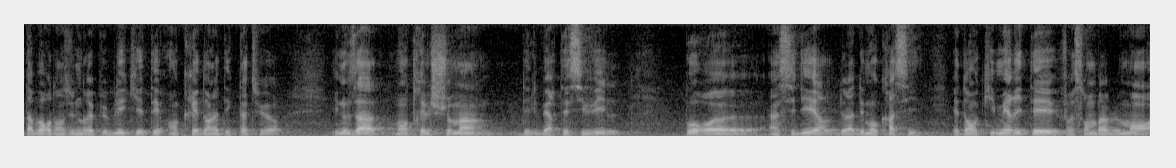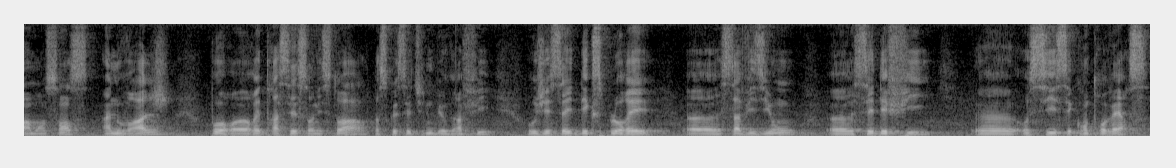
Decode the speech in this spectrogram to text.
d'abord dans une république qui était ancrée dans la dictature, il nous a montré le chemin des libertés civiles pour, euh, ainsi dire, de la démocratie. Et donc il méritait vraisemblablement, à mon sens, un ouvrage pour euh, retracer son histoire, parce que c'est une biographie où j'essaye d'explorer euh, sa vision, euh, ses défis, aussi ses controverses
